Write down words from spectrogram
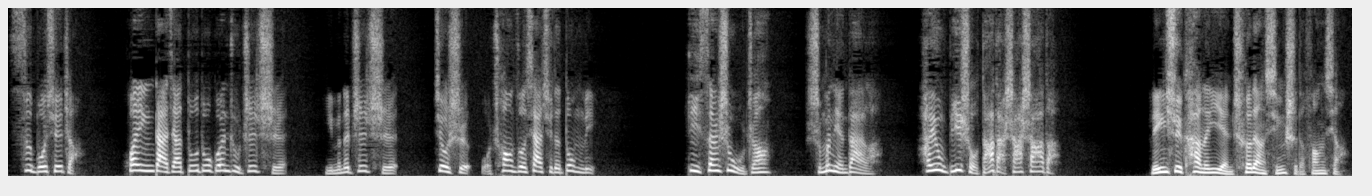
思博学长。欢迎大家多多关注支持，你们的支持就是我创作下去的动力。第三十五章，什么年代了，还用匕首打打杀杀的？林旭看了一眼车辆行驶的方向，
